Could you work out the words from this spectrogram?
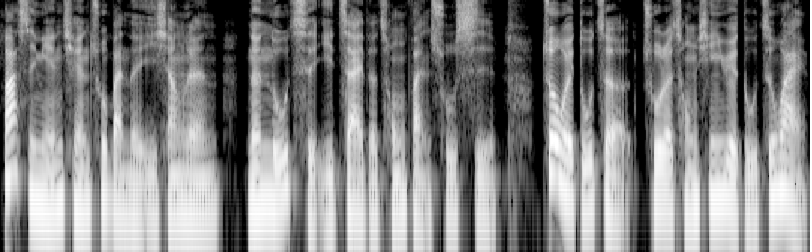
八十年前出版的《异乡人》能如此一再的重返书市，作为读者，除了重新阅读之外，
